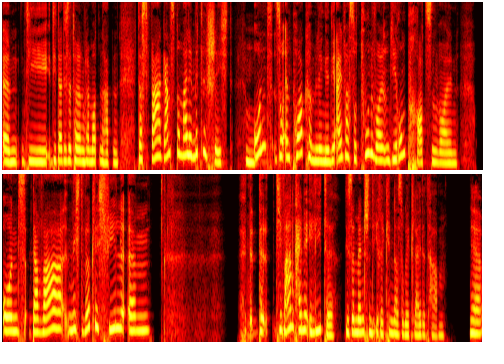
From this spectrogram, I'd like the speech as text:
ähm, die, die da diese teuren Klamotten hatten. Das war ganz normale Mittelschicht. Mhm. Und so Emporkömmlinge, die einfach so tun wollen und die rumprotzen wollen. Und da war nicht wirklich viel, ähm, die waren keine Elite, diese Menschen, die ihre Kinder so gekleidet haben. Ja.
